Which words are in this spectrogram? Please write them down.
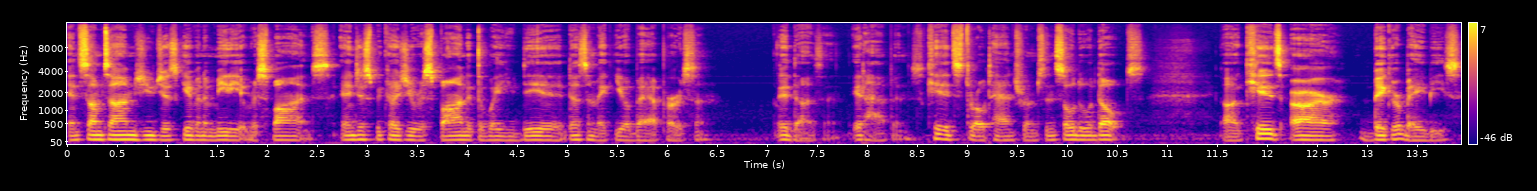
And sometimes you just give an immediate response. And just because you responded the way you did doesn't make you a bad person. It doesn't. It happens. Kids throw tantrums and so do adults uh, kids are bigger babies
